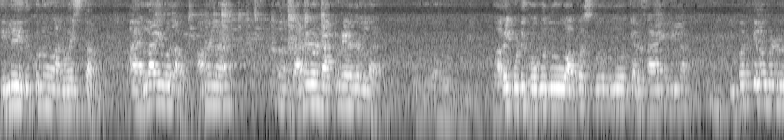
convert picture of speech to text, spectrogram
ಜಿಲ್ಲೆ ಇದಕ್ಕೂ ಅನ್ವಯಿಸ್ತಾವ. ಆ ಎಲ್ಲ ಇವಲ್ಲ. ಆಮೇಲೆ ದಾಣಿಗೊಂಡು ಡಾಕ್ಟರ್ ಹೇಳಿದ್ರಲ್ಲ, ಬಾಗಲಕೋಟೆಗೆ ಹೋಗೋದು, ವಾಪಸ್ ಬರೋದು, ಕೆಲಸ ಆಗಿಲ್ಲ ಇಪ್ಪತ್ತು ಕಿಲೋಮೀಟ್ರ್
